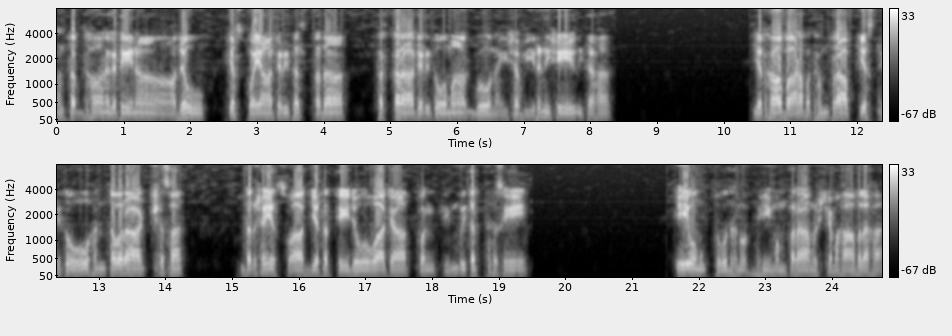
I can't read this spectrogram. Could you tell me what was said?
अन्तर्धानगतेनाजौ यस्त्वयाचरितस्तदा तस्कराचरितो मार्गो नैष वीरनिषेवितः। यथा बाणपथम् प्राप्य स्थितो हन्तवराक्षस। दर्शयस्वाद्यतत्तेजो वाचा त्वम् किम् विकथसे। एवमुक्तो धनुर्भीमम् परामृश्य महाबलः।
